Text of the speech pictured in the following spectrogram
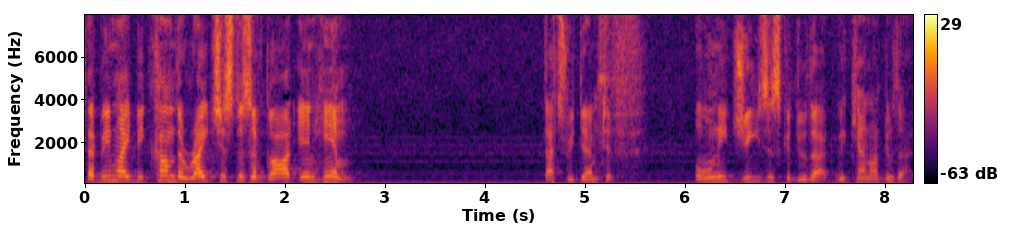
that we might become the righteousness of God in him. That's redemptive. Only Jesus could do that. We cannot do that.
